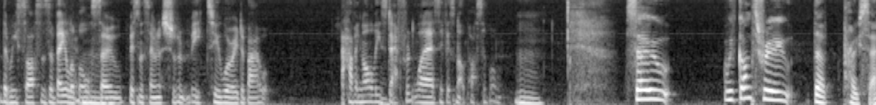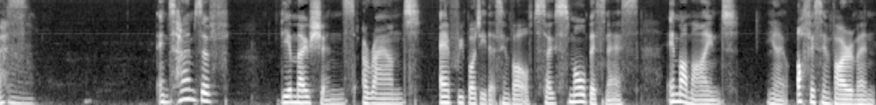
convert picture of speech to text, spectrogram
the resources available. So business owners shouldn't be too worried about having all these different layers if it's not possible. Mm. So we've gone through the process. In terms of the emotions around everybody that's involved, so small business, in my mind, you know, office environment,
